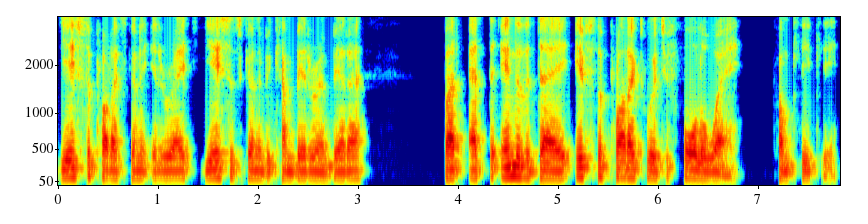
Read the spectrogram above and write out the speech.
yes, the product's going to iterate, yes, it's going to become better and better, but at the end of the day, if the product were to fall away completely,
